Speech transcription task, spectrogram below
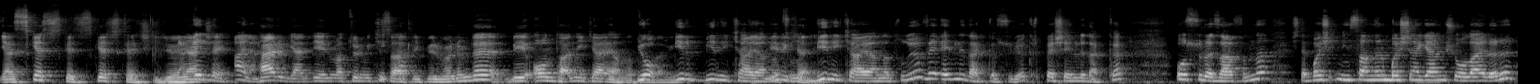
yani skeç skeç skeç skeç gidiyor. Yani Yani, el- şey aynen. her yani diyelim atıyorum 2 Bir- saatlik bir bölümde bir 10 tane hikaye Yok anlatıyorlar. bir bir hikaye anlatılıyor. hikaye. Bir hikaye anlatılıyor ve 50 dakika sürüyor. 45-50 dakika. O süre zarfında işte baş, insanların başına gelmiş olayları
